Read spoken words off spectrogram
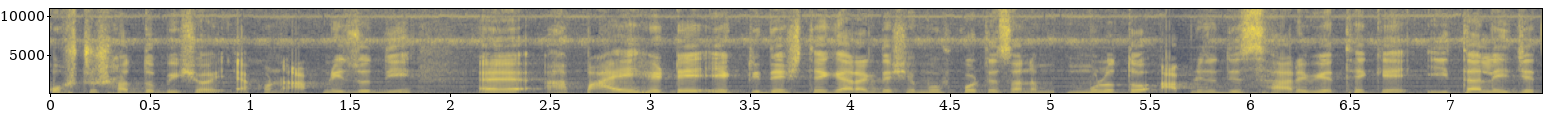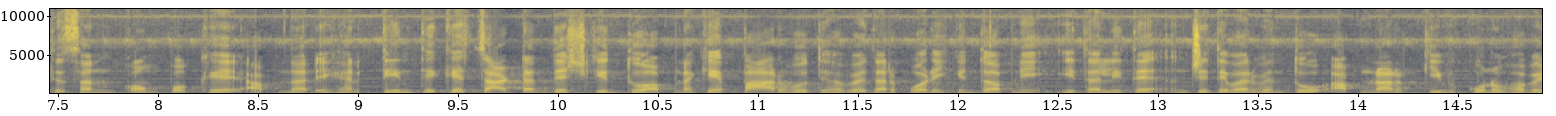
কষ্টসাধ্য বিষয়। এখন আপনি যদি পায়ে হেঁটে একটি দেশ থেকে আরেক দেশে মুভ করতে চান, মূলত আপনি যদি সার্বিয়া থেকে ইতালি যেতে চান, কমপক্ষে আপনার এখানে তিন থেকে চারটা দেশ কিন্তু আপনাকে পার হতে হবে। তারপরেই কিন্তু আপনি ইতালিতে যেতে পারবেন। তো আপনার কি কোনোভাবে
